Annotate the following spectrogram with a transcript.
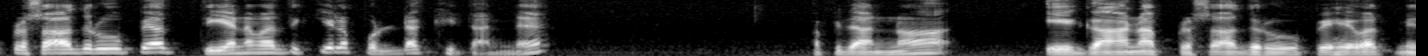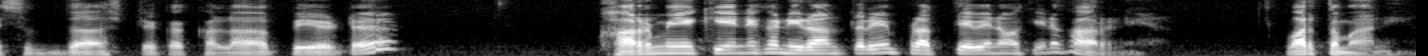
ප්‍රසාද රූපයක් තියෙනවද කියලා පොඩ්ඩක් හිතන්න. අපි දන්නවා ඒ ගාන ප්‍රසාද රූපේවත් මේ සුද්දාෂ්ටක කලාපයට කර්මය කියන එක නිරන්තරයෙන් ප්‍රත්‍ය වෙනවා කියන කාරණය. වර්තමානයේ.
